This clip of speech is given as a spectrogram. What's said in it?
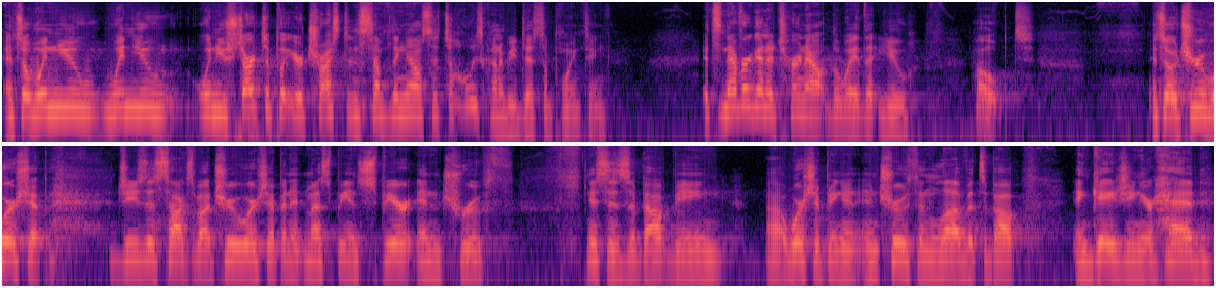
And so when you when you when you start to put your trust in something else, it's always going to be disappointing. It's never going to turn out the way that you hoped. And so true worship, Jesus talks about true worship and it must be in spirit and truth. This is about being uh, worshiping in, in truth and love. It's about engaging your head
